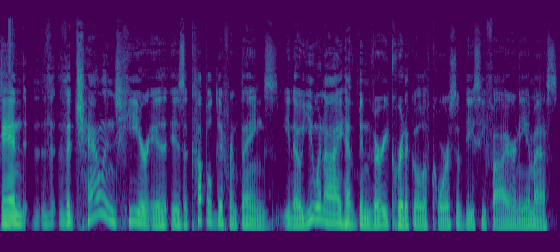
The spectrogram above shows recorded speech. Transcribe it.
And the, challenge here is, is a couple different things. You know, you and I have been very critical, of course, of DC Fire and EMS.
